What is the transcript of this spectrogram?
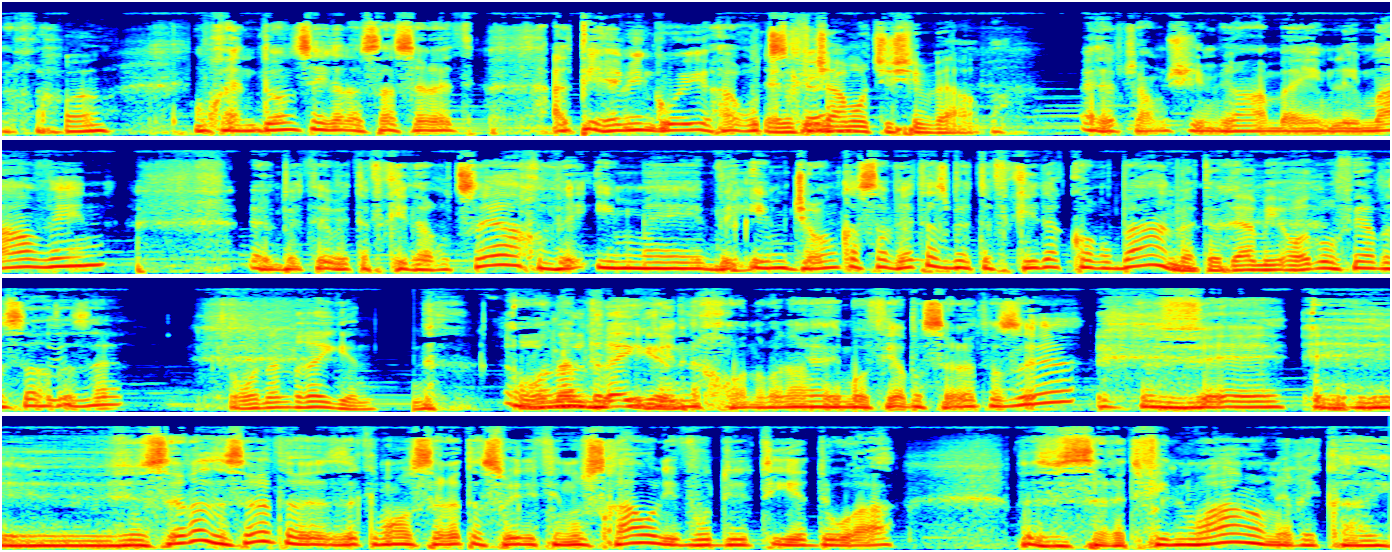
נכון. נכון? ובכן, דון סיגל עשה סרט על פי המינגווי, הרוצחים. 1964. 1974 עם לי מרווין אה, בת- בתפקיד הרוצח, ועם, אה, ועם ג'ון קסווטס בתפקיד הקורבן. ואתה יודע מי עוד מופיע בסרט הזה? רונלד רייגן. רונלד רייגן, נכון, רונלד מופיע בסרט הזה, וסרט זה סרט, זה כמו סרט עשוי לפי נוסחה הוליוודית ידועה, וזה סרט פילנואר אמריקאי.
